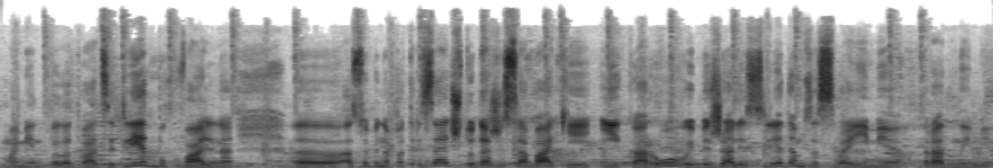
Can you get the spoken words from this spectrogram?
момент было 20 лет буквально. Э, особенно потрясает, что даже собаки и коровы бежали следом за своими родными.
